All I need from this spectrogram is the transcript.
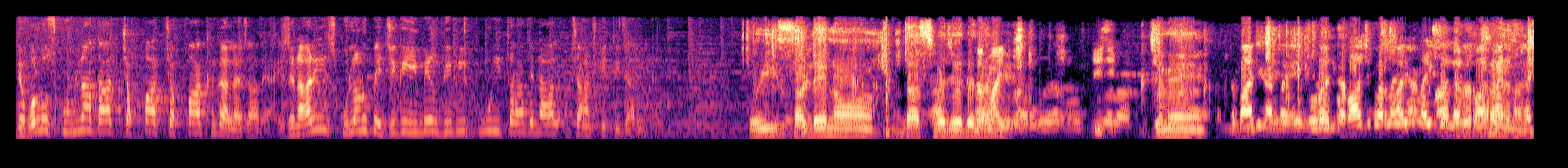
ਦੇ ਵੱਲੋਂ ਸਕੂਲਾਂ ਦਾ ਚੱਪਾ ਚੱਪਾ ਖੰਗਾਲਿਆ ਜਾ ਰਿਹਾ ਹੈ। ਇਸ ਦੇ ਨਾਲ ਹੀ ਸਕੂਲਾਂ ਨੂੰ ਭੇਜੀ ਗਈ ਈਮੇਲ ਦੀ ਵੀ ਪੂਰੀ ਤਰ੍ਹਾਂ ਦੇ ਨਾਲ ਜਾਂਚ ਕੀਤੀ ਜਾ ਰਹੀ ਹੈ। ਕੋਈ 9:30 10 ਵਜੇ ਦੇ ਲਾਗੇ। ਜਿਵੇਂ ਬਾਅਦ ਕਰ ਲਾਂਗੇ ਥੋੜਾ ਜਿਹਾ ਬਾਅਦ ਕਰ ਲਾਂਗੇ ਲਾਈਟ ਚੱਲ ਰਹੀ ਬਾਅਦ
